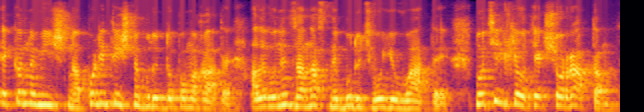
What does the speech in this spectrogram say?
економічно, політично будуть допомагати, але вони за нас не будуть воювати. Ну тільки от якщо раптом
